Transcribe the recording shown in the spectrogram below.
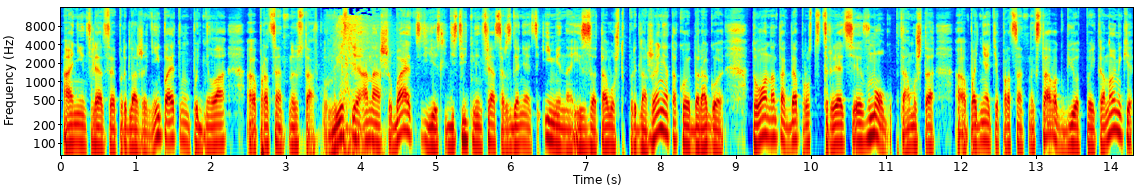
а не инфляция предложения, и поэтому подняла процентную ставку. Но если она ошибается, если действительно инфляция разгоняется именно из-за того, что предложение такое дорогое, то она тогда просто стреляет себе в ногу, потому что поднятие процентных ставок бьет по экономике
